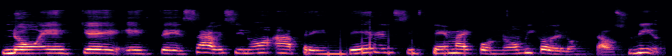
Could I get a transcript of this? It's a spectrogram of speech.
No es que, este, ¿sabes? Sino aprender el sistema económico de los Estados Unidos.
